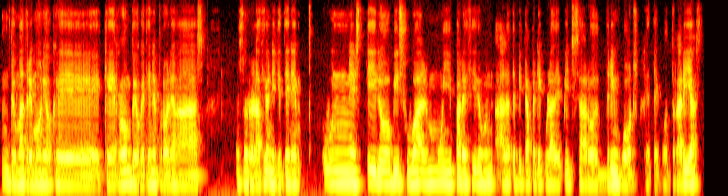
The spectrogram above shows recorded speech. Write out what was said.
de un matrimonio que, que rompe o que tiene problemas en su relación y que tiene un estilo visual muy parecido a la típica película de Pixar o DreamWorks que te encontrarías,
